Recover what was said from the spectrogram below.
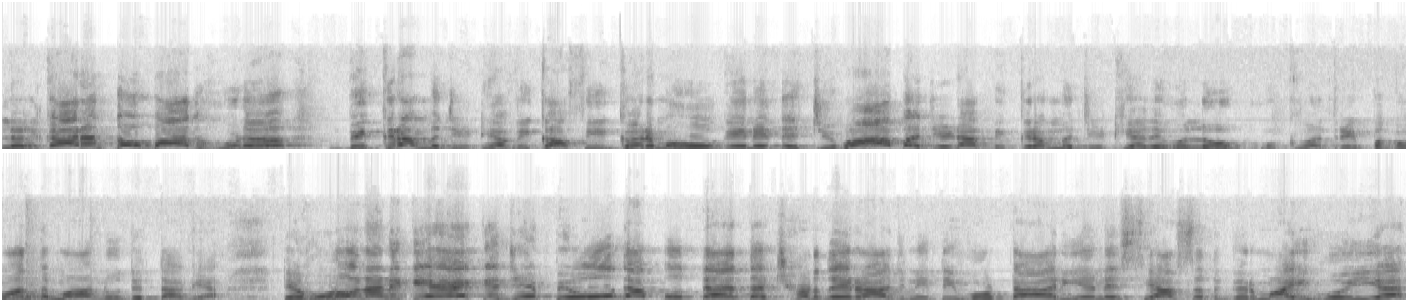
ਲਲਕਾਰਨ ਤੋਂ ਬਾਅਦ ਹੁਣ ਵਿਕਰਮ ਮਜੀਠੀਆ ਵੀ ਕਾਫੀ ਗਰਮ ਹੋ ਗਏ ਨੇ ਤੇ ਜਵਾਬ ਆ ਜਿਹੜਾ ਵਿਕਰਮ ਮਜੀਠੀਆ ਦੇ ਵੱਲੋਂ ਮੁੱਖ ਮੰਤਰੀ ਭਗਵੰਤ ਮਾਨ ਨੂੰ ਦਿੱਤਾ ਗਿਆ। ਤੇ ਹੁਣ ਉਹਨਾਂ ਨੇ ਕਿਹਾ ਹੈ ਕਿ ਜੇ ਪਿਓ ਦਾ ਪੁੱਤ ਹੈ ਤਾਂ ਛੱਡ ਦੇ ਰਾਜਨੀਤੀ, ਵੋਟਾਂ ਆ ਰਹੀਆਂ ਨੇ, ਸਿਆਸਤ ਗਰਮਾਈ ਹੋਈ ਹੈ।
